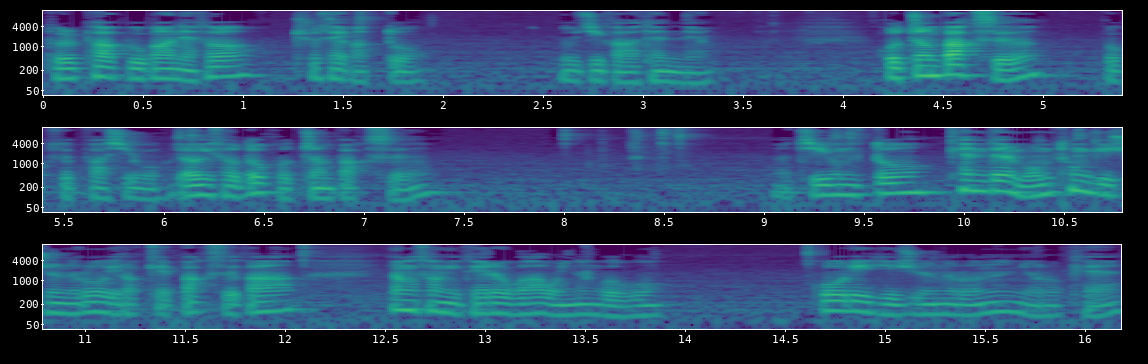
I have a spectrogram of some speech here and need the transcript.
돌파 구간에서 추세가 또 유지가 됐네요. 고점 박스 복습하시고 여기서도 고점 박스 지금 또 캔들 몸통 기준으로 이렇게 박스가 형성이 되려고 하고 있는 거고 꼬리 기준으로는 이렇게.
